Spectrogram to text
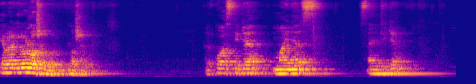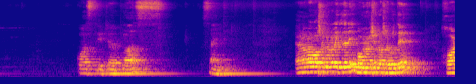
এবার কি করব লসাগু লসাগু তাহলে cos theta minus sin theta cos theta plus sin theta এখন আমরা লসাগুর বেলা কি জানি ভগ্নাংশের লসাগুতে হর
